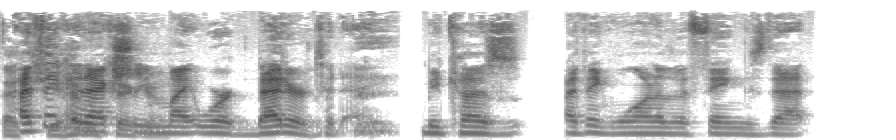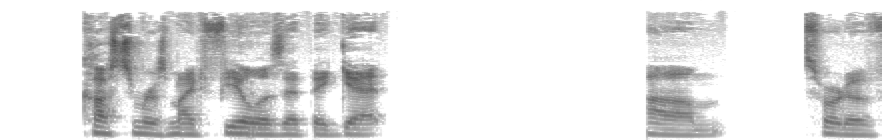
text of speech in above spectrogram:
That I think it actually figured- might work better today because I think one of the things that customers might feel is that they get um sort of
